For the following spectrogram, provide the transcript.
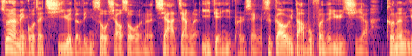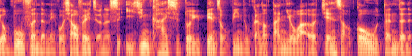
虽然美国在七月的零售销售额呢下降了一点一 percent，是高于大部分的预期啊。可能有部分的美国消费者呢是已经开始对于变种病毒感到担忧啊，而减少购物等等的。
